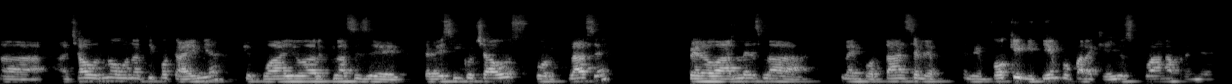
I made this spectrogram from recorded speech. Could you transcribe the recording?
a, chavos, ¿no? Una tipo academia que pueda ayudar clases de 3, 5 chavos por clase, pero darles la, la importancia, el, el, enfoque y mi tiempo para que ellos puedan aprender.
